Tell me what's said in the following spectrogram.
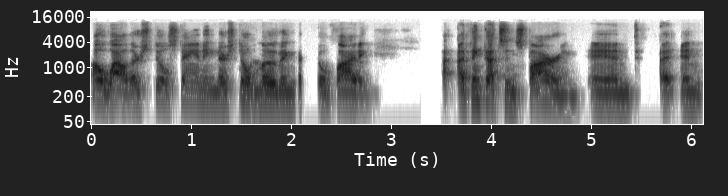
oh, wow, they're still standing, they're still moving, they're still fighting. I, I think that's inspiring. And, and,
